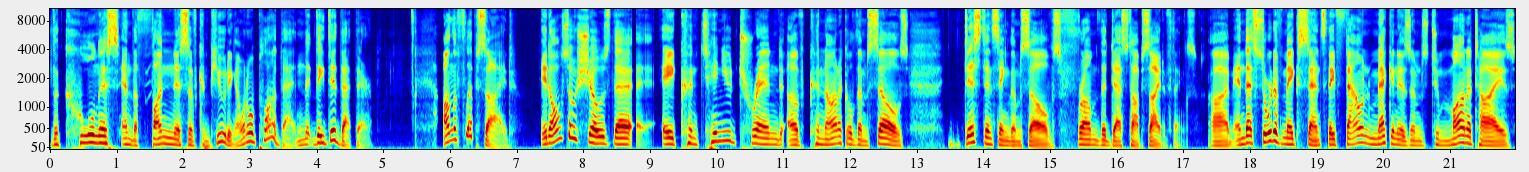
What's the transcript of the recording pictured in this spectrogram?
the coolness and the funness of computing. I want to applaud that. And they did that there. On the flip side, it also shows that a continued trend of Canonical themselves distancing themselves from the desktop side of things. Um, and that sort of makes sense. They found mechanisms to monetize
